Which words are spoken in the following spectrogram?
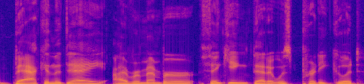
back in the day, I remember thinking that it was pretty good.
